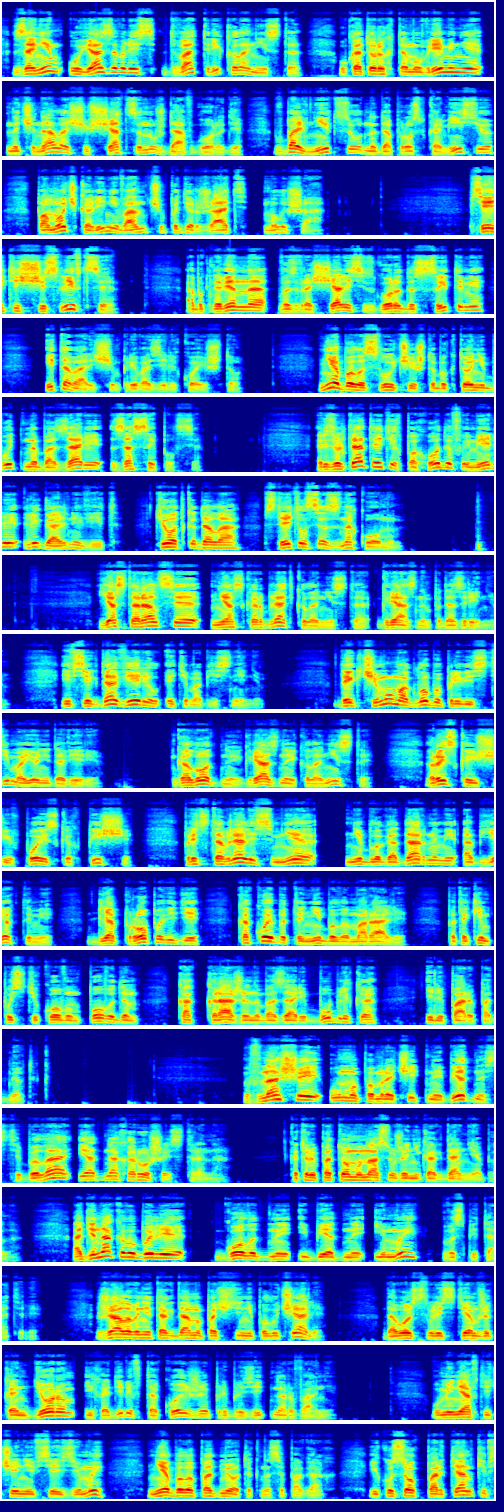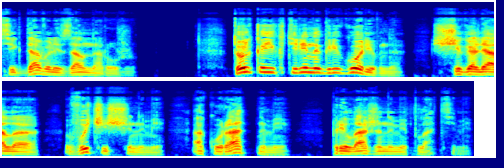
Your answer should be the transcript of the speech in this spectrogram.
За ним увязывались два-три колониста, у которых к тому времени начинала ощущаться нужда в городе, в больницу, на допрос в комиссию, помочь Калине Ивановичу подержать малыша. Все эти счастливцы обыкновенно возвращались из города сытыми и товарищам привозили кое-что. Не было случая, чтобы кто-нибудь на базаре засыпался. Результаты этих походов имели легальный вид. Тетка дала, встретился с знакомым. Я старался не оскорблять колониста грязным подозрением и всегда верил этим объяснениям. Да и к чему могло бы привести мое недоверие? Голодные, грязные колонисты, рыскающие в поисках пищи, представлялись мне неблагодарными объектами для проповеди какой бы то ни было морали по таким пустяковым поводам, как кража на базаре бублика или пары подметок. В нашей умопомрачительной бедности была и одна хорошая страна, которой потом у нас уже никогда не было. Одинаково были голодны и бедны и мы, воспитатели. Жалований тогда мы почти не получали, довольствовались тем же кондером и ходили в такой же приблизительно рване. У меня в течение всей зимы не было подметок на сапогах, и кусок портянки всегда вылезал наружу. Только Екатерина Григорьевна щеголяла вычищенными, аккуратными, прилаженными платьями.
